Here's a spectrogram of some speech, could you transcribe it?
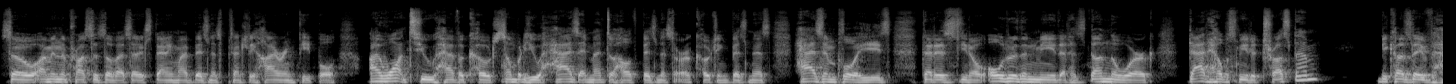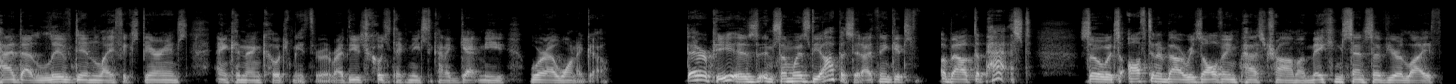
So I'm in the process of, as I said, expanding my business, potentially hiring people. I want to have a coach, somebody who has a mental health business or a coaching business, has employees that is, you know, older than me, that has done the work. That helps me to trust them because they've had that lived in life experience and can then coach me through it, right? They use coaching techniques to kind of get me where I want to go. Therapy is in some ways the opposite. I think it's about the past. So it's often about resolving past trauma, making sense of your life,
